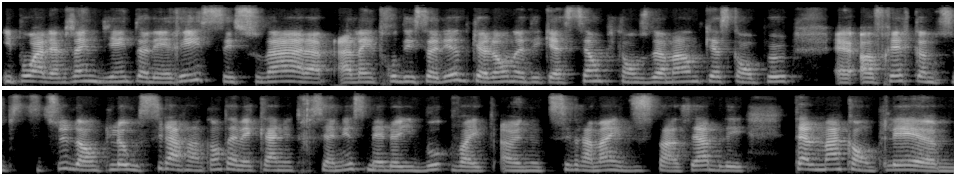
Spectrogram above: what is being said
hypoallergène bien toléré, c'est souvent à l'intro des solides que là, on a des questions puis qu'on se demande qu'est-ce qu'on peut euh, offrir comme substitut. Donc là aussi, la rencontre avec la nutritionniste, mais le e-book va être un outil vraiment indispensable et tellement complet euh,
